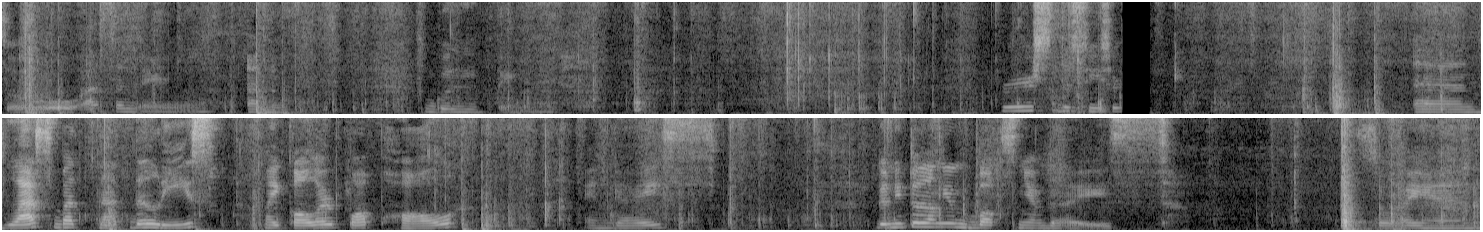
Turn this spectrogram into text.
So, asan na yung, ano, gunting. Where's the scissor? And last but not the least, my Colourpop haul. And guys, ganito lang yung box niya guys. So, ayan.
